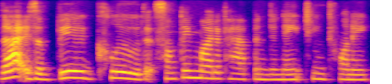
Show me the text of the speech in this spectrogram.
That is a big clue that something might have happened in 1820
